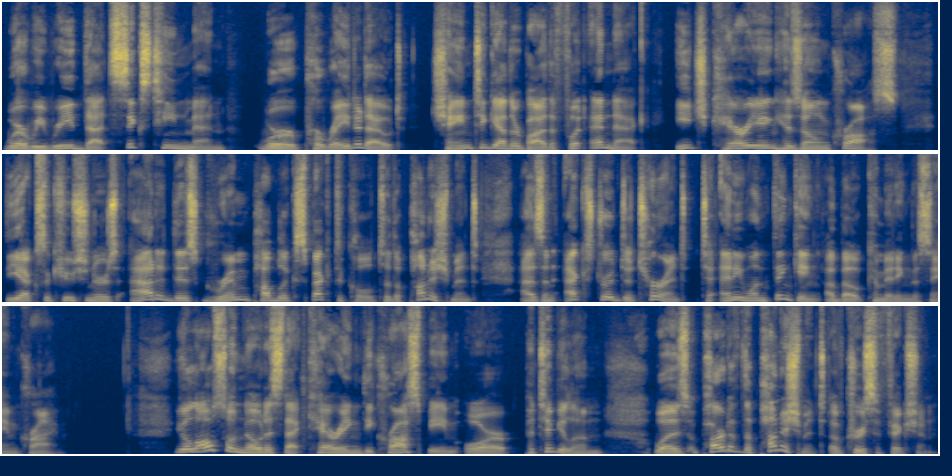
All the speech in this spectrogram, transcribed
where we read that 16 men were paraded out, chained together by the foot and neck, each carrying his own cross. The executioners added this grim public spectacle to the punishment as an extra deterrent to anyone thinking about committing the same crime. You'll also notice that carrying the crossbeam or patibulum was part of the punishment of crucifixion.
